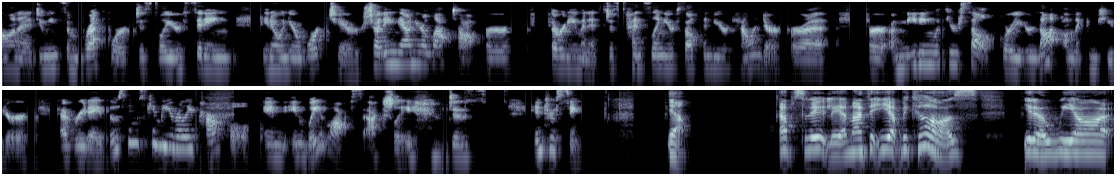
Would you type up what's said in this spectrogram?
sauna, doing some breath work just while you're sitting, you know, in your work chair, shutting down your laptop for 30 minutes, just penciling yourself into your calendar for a for a meeting with yourself where you're not on the computer every day. Those things can be really powerful in in weight loss actually, which is interesting. Yeah. Absolutely. And I think yeah because you know, we are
